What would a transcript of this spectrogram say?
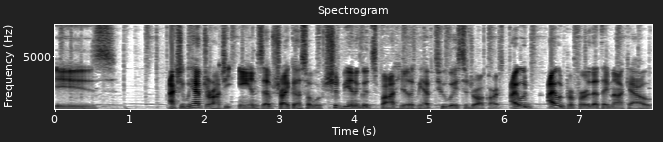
is... Actually, we have Jirachi and Zebstrika, so we should be in a good spot here. Like, we have two ways to draw cards. I would I would prefer that they knock out...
